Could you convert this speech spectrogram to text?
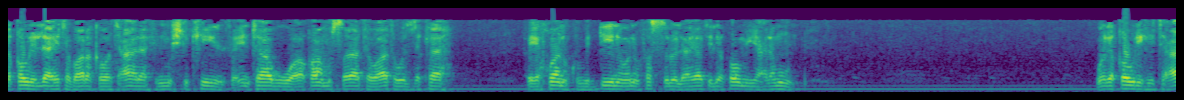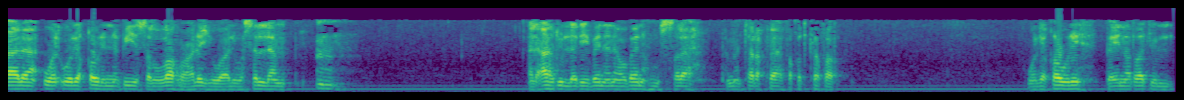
لقول الله تبارك وتعالى في المشركين فإن تابوا وأقاموا الصلاة وآتوا الزكاة فإخوانكم في الدين ونفصل الآيات لقوم يعلمون. ولقوله تعالى ولقول النبي صلى الله عليه وآله وسلم العهد الذي بيننا وبينهم الصلاة فمن تركها فقد كفر. ولقوله بين الرجل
